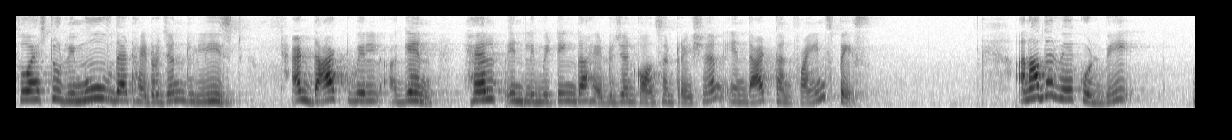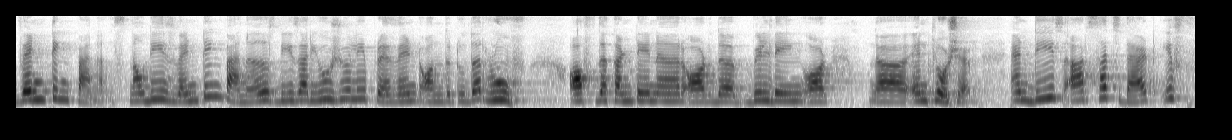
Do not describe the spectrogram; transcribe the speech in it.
so as to remove that hydrogen released and that will again help in limiting the hydrogen concentration in that confined space. Another way could be venting panels. Now these venting panels these are usually present on the to the roof of the container or the building or uh, enclosure and these are such that if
